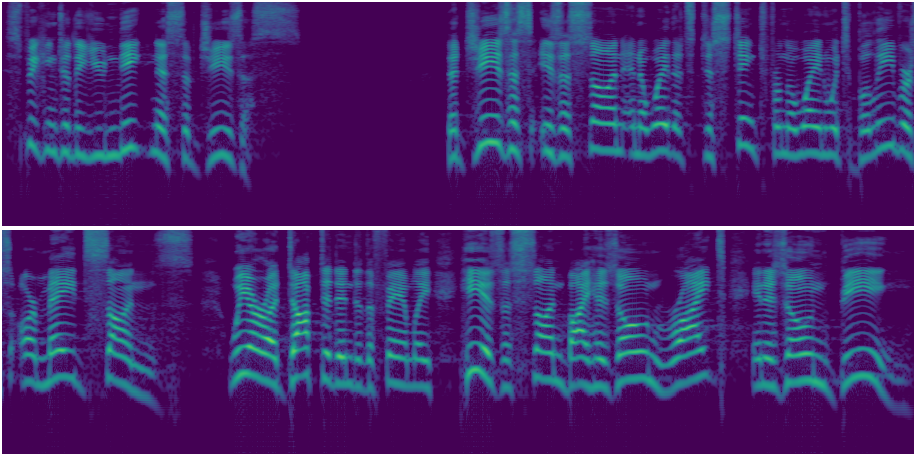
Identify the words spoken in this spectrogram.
Speaking to the uniqueness of Jesus. That Jesus is a son in a way that's distinct from the way in which believers are made sons. We are adopted into the family. He is a son by his own right in his own being.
